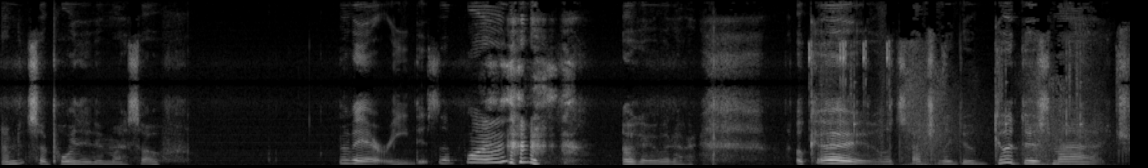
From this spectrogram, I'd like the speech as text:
I'm disappointed in myself. Very disappointed. okay, whatever. Okay, let's actually do good this match.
